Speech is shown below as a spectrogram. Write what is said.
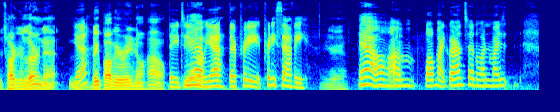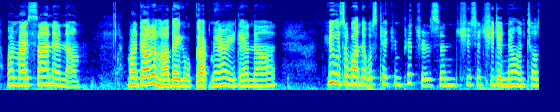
It's hard to learn that. Yeah. They probably already know how. They do. Yeah. Yeah. they're pretty pretty savvy. Yeah. Yeah, um, well, my grandson, when my, when my son and um, my daughter-in-law they got married, and uh, he was the one that was taking pictures, and she said she didn't know until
